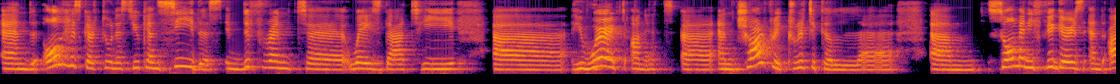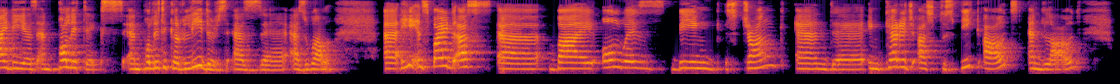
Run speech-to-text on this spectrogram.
and all his cartoonists you can see this in different uh, ways that he uh, he worked on it uh, and sharply critical uh, um, so many figures and ideas and politics and political leaders as uh, as well. Uh, he inspired us by always being strong and encourage us to speak out and loud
